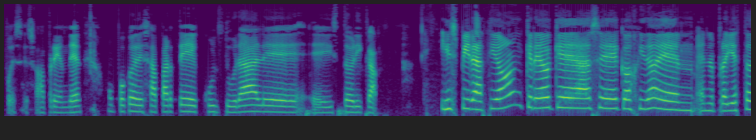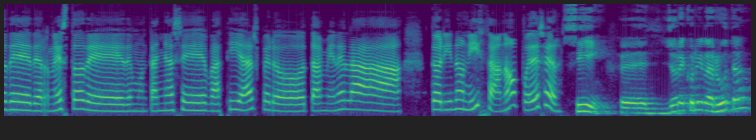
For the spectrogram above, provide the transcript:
pues eso, aprender un poco de esa parte cultural e histórica. Inspiración creo que has eh, cogido en, el proyecto de, Ernesto de, Montañas eh, Vacías, pero también en la Torino-Niza, ¿no? ¿Puede ser? Sí, eh, yo recorrí la ruta,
